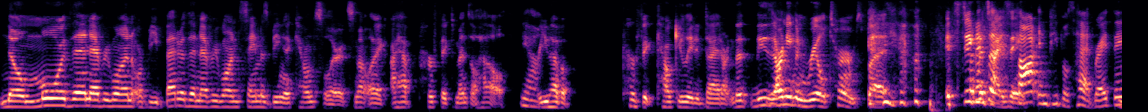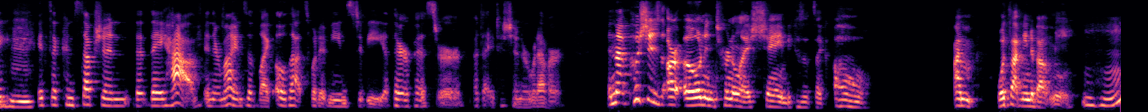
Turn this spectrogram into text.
know more than everyone or be better than everyone. Same as being a counselor. It's not like I have perfect mental health Yeah. or you have a perfect calculated diet. Aren't th- These Yeah. aren't even real terms, but yeah. it's But it's stigmatizing. a thought in people's head, right? They Mhm. it's a conception that they have in their minds of like, oh, that's what it means to be a therapist or a dietitian or whatever. And that pushes our own internalized shame because it's like, oh, I'm. What's that mean about me? Mm-hmm.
